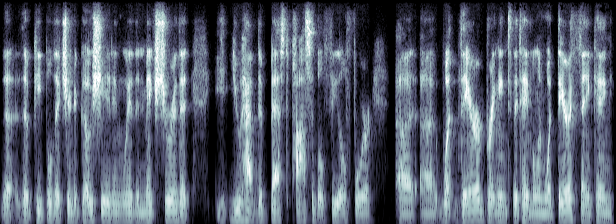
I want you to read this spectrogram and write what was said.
the the people that you're negotiating with and make sure that you have the best possible feel for uh, uh, what they're bringing to the table and what they're thinking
